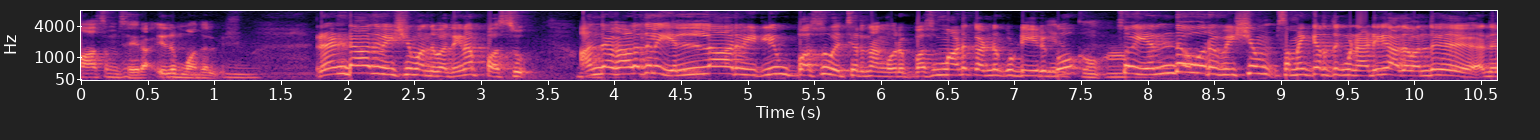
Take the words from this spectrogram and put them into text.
வாசம் செய்றா. இது முதல் விஷயம். ரெண்டாவது விஷயம் வந்து பாத்தீங்கன்னா பசு. அந்த காலத்துல எல்லார் வீட்லயும் பசு வச்சிருந்தாங்க. ஒரு பசுமாடு கண்ணுக்குட்டி இருக்கும். சோ எந்த ஒரு விஷயம் சமைக்கிறதுக்கு முன்னாடி அதை வந்து அந்த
